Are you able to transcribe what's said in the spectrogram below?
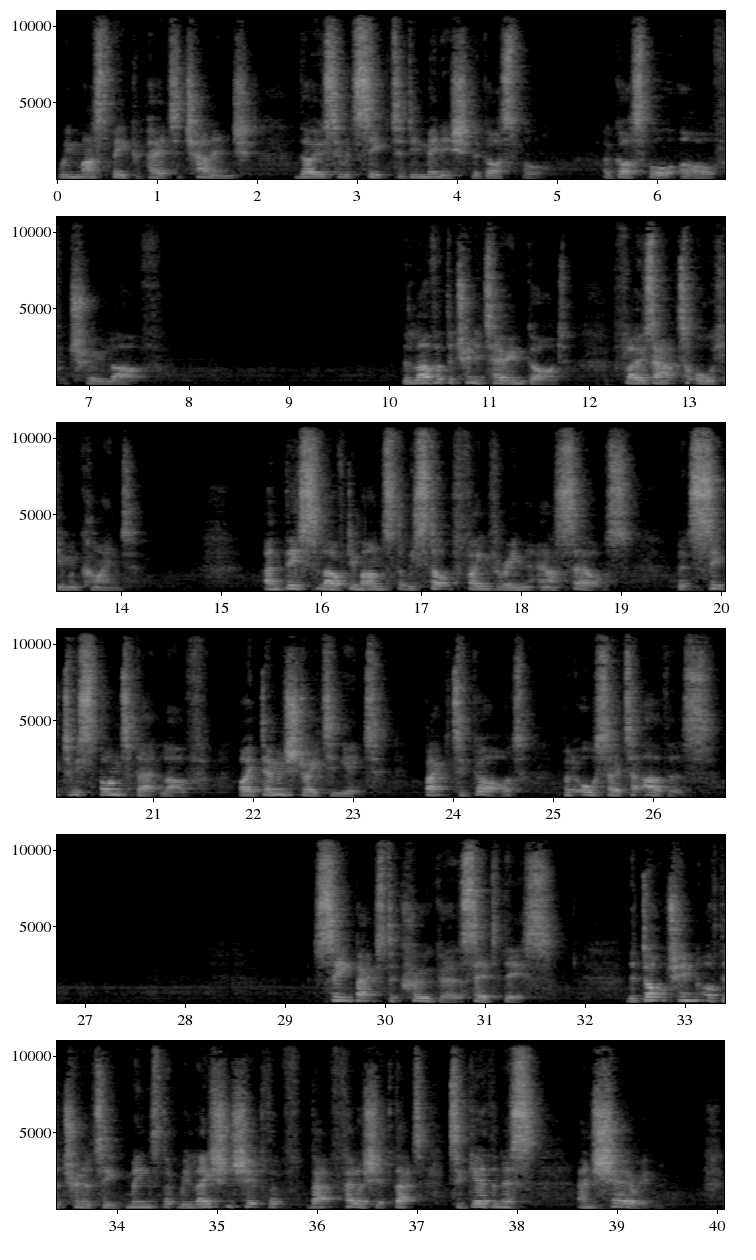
We must be prepared to challenge those who would seek to diminish the gospel, a gospel of true love. The love of the Trinitarian God flows out to all humankind. And this love demands that we stop favouring ourselves, but seek to respond to that love by demonstrating it back to God, but also to others. C. Baxter Kruger said this The doctrine of the Trinity means that relationship, that, that fellowship, that togetherness and sharing,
